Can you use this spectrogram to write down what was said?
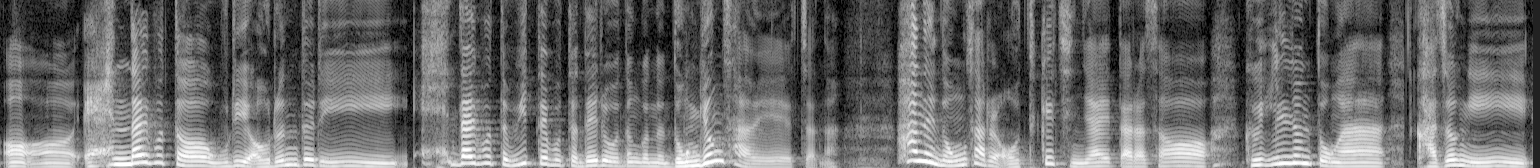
어, 어, 옛날부터 우리 어른들이 옛날부터 윗때부터 내려오던 거는 농경 사회였잖아. 한 해 농사를 어떻게 짓냐에 따라서 그 1년 동안 가정이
